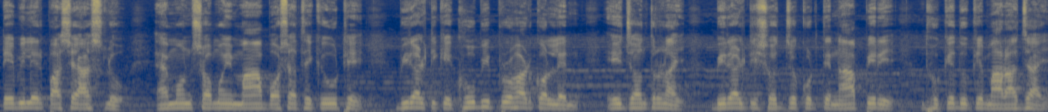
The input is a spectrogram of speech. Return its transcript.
টেবিলের পাশে আসলো। এমন সময় মা বসা থেকে উঠে বিড়ালটিকে খুবই প্রহার করলেন। এই যন্ত্রণায় বিড়ালটি সহ্য করতে না পেরে ধুকে ধুকে মারা যায়।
